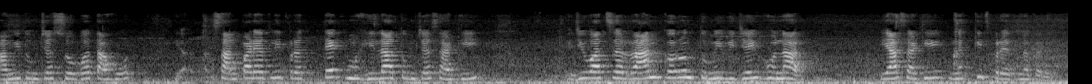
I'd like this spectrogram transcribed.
आम्ही तुमच्यासोबत आहोत. सानपाड्यातली प्रत्येक महिला तुमच्यासाठी जीवाचं रान करून तुम्ही विजयी होणार यासाठी नक्कीच प्रयत्न करेल.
